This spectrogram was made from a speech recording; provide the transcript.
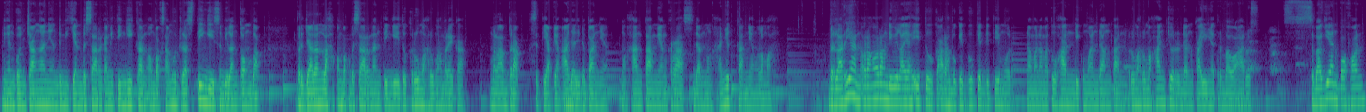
dengan goncangan yang demikian besar kami tinggikan ombak samudra setinggi sembilan tombak. Berjalanlah ombak besar nan tinggi itu ke rumah-rumah mereka, melabrak setiap yang ada di depannya, menghantam yang keras dan menghanyutkan yang lemah. Berlarian orang-orang di wilayah itu ke arah bukit-bukit di timur. Nama-nama Tuhan dikumandangkan, rumah-rumah hancur dan kayunya terbawa arus. Sebagian pohon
